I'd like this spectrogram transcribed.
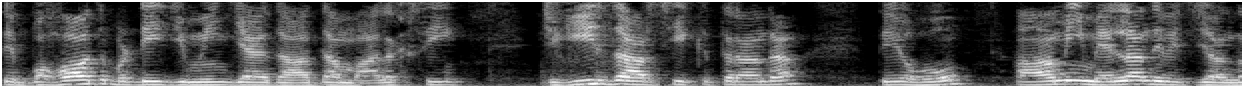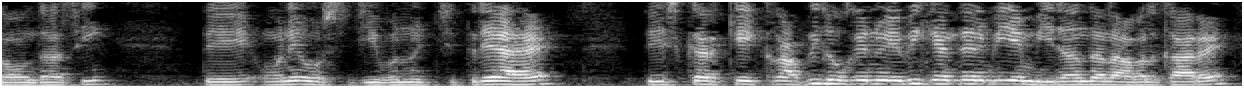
ਤੇ ਬਹੁਤ ਵੱਡੀ ਜ਼ਮੀਨ ਜਾਇਦਾਦ ਦਾ ਮਾਲਕ ਸੀ, ਜ਼ਗੀਰਦਾਰ ਸੀ ਇੱਕ ਤਰ੍ਹਾਂ ਦਾ, ਤੇ ਉਹ ਆਮ ਹੀ ਮਹਿਲਾਂ ਦੇ ਵਿੱਚ ਜਾਂਦਾ ਹੁੰਦਾ ਸੀ ਤੇ ਉਹਨੇ ਉਸ ਜੀਵਨ ਨੂੰ ਚਿਤਰਿਆ ਹੈ। ਤੇ ਇਸ ਕਰਕੇ ਕਾਫੀ ਲੋਕ ਇਹਨੂੰ ਇਹ ਵੀ ਕਹਿੰਦੇ ਨੇ ਵੀ ਇਹ ਅਮੀਰਾਂ ਦਾ ਨਾਵਲਕਾਰ ਹੈ,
